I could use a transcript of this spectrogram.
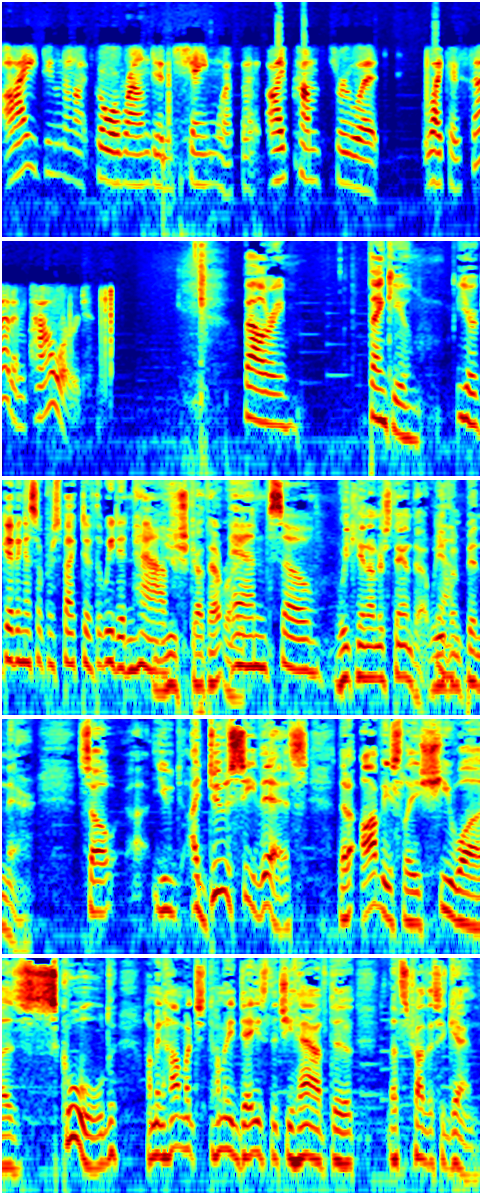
I do not go around in shame with it. I've come through it, like I said, empowered. Valerie, thank you. You're giving us a perspective that we didn't have. You got that right. And so We can't understand that. We Yeah. haven't been there. So uh, you, I do see this that obviously she was schooled. I mean, how much, how many days did she have to? Let's try this again.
